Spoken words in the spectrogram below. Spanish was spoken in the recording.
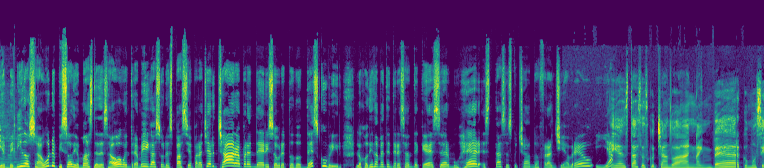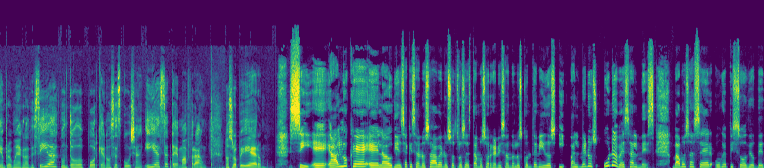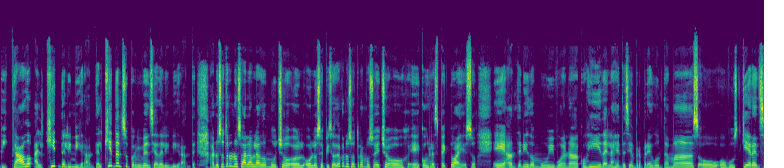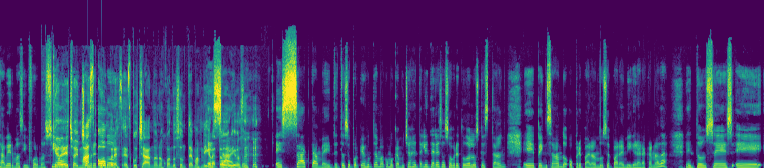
Bienvenidos a un episodio más de Desahogo entre Amigas, un espacio para cherchar, aprender y sobre todo descubrir lo jodidamente interesante que es ser mujer. Estás escuchando a Franchi Abreu y ya. Y estás escuchando a Anna Inver, como siempre muy agradecidas con todos porque nos escuchan. Y este tema, Fran, nos lo pidieron. Sí, eh, algo que eh, la audiencia quizá no sabe, nosotros estamos organizando los contenidos y al menos una vez al mes vamos a hacer un episodio dedicado al kit del inmigrante, al kit de supervivencia del inmigrante. A nosotros nos han hablado mucho, o, los episodios que nosotros hemos hecho eh, con respecto a eso, eh, han tenido muy buena acogida y la gente siempre pregunta más o, o quieren saber más información. Que de hecho hay más hombres escuchándonos cuando son temas migratorios. Exactamente. Entonces, porque es un tema como que a mucha gente le interesa, sobre todo los que están eh, pensando o preparándose para emigrar a Canadá. Entonces, eh,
